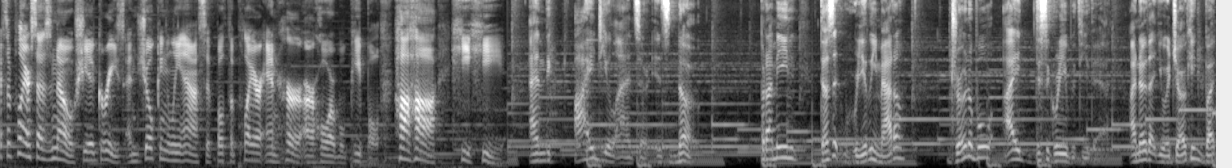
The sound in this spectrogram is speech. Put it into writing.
If the player says no, she agrees and jokingly asks if both the player and her are horrible people. Ha ha, he he. And the ideal answer is no. But I mean, does it really matter? Dronable, I disagree with you there. I know that you were joking, but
